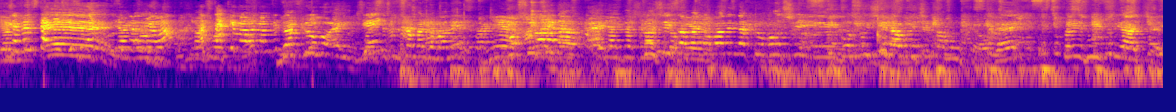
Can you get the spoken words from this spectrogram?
Żebym stanie Ej, nie jak miała? Aż takie małe mam Na klubu, ej, jesteś tu zameldowany? Nie. Głosujcie na, ej, Ktoś jest zameldowany na klubu, czy głosujcie na Wojciecha Czamówkę, okej? To jest mój przyjaciel.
